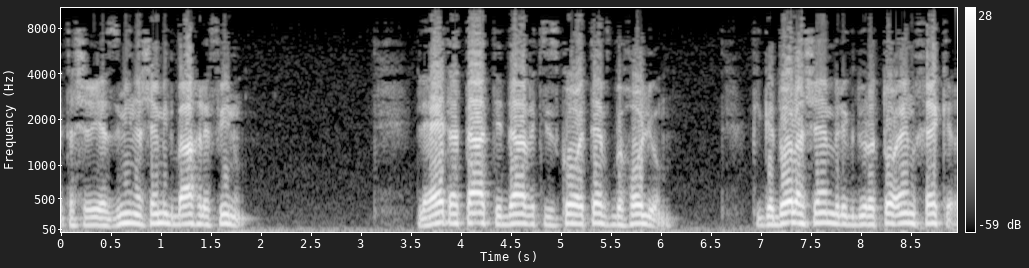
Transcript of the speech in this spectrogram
את אשר יזמין השם יטבח לפינו. לעת עתה תדע ותזכור היטב בכל יום, כי גדול השם ולגדולתו אין חקר.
